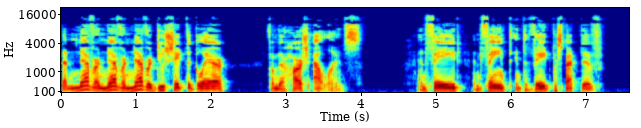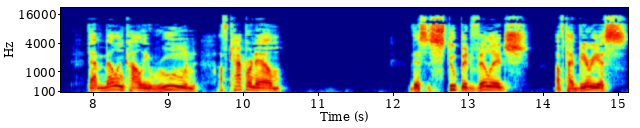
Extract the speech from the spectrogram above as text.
that never, never, never do shape the glare from their harsh outlines and fade and faint into vague perspective. That melancholy ruin of Capernaum, this stupid village of Tiberias.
